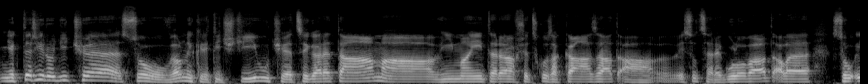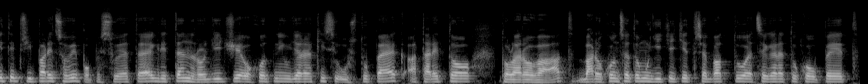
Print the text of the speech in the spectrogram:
Někteří rodiče jsou velmi kritičtí vůči cigaretám a vnímají teda všecko zakázat a vysoce regulovat, ale jsou i ty případy, co vy popisujete, kdy ten rodič je ochotný udělat jakýsi ústupek a tady to tolerovat, ba dokonce tomu dítěti třeba tu e-cigaretu koupit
